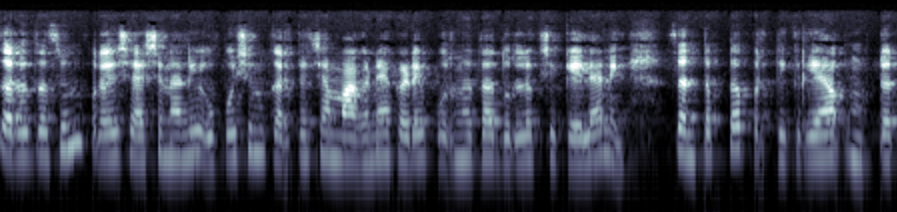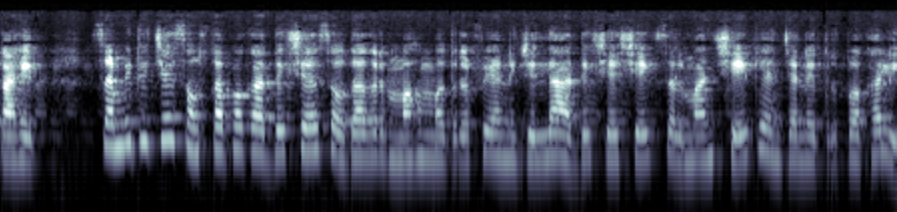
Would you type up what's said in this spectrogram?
करत असून प्रशासनाने उपोषणकर्त्याच्या मागण्याकडे पूर्णतः दुर्लक्ष केल्याने संतप्त प्रतिक्रिया उमटत आहेत. समितीचे संस्थापक अध्यक्ष सौदागर महम्मद रफी आणि जिल्हा अध्यक्ष शेख सलमान शेख यांच्या नेतृत्वाखाली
